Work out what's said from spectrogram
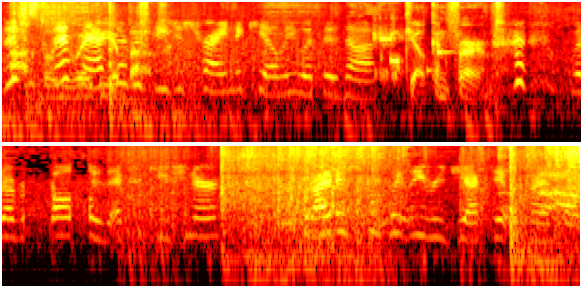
this Hostile this UAV Max above. Just trying to kill me with his uh Kill confirmed. whatever it's called his executioner, but I just completely reject it with my assault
